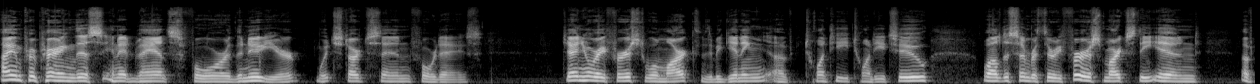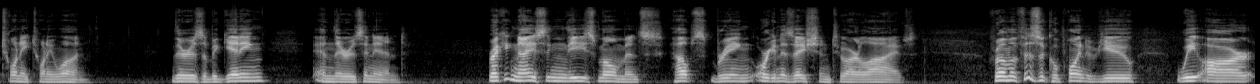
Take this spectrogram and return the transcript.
I am preparing this in advance for the new year, which starts in four days. January 1st will mark the beginning of 2022, while December 31st marks the end of 2021. There is a beginning and there is an end. Recognizing these moments helps bring organization to our lives. From a physical point of view, we are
